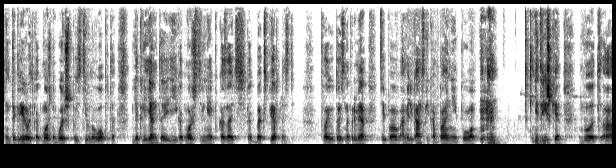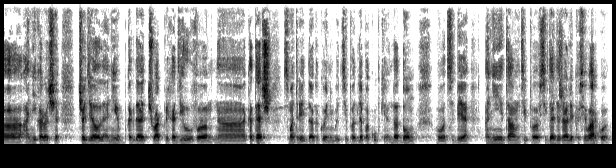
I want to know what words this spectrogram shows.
интегрировать как можно больше позитивного опыта для клиента и как можно сильнее показать как бы экспертность твою. То есть, например, типа американские компании по недвижки, вот, э, они, короче, что делали? Они, когда чувак приходил в э, коттедж смотреть, да, какой-нибудь, типа, для покупки, да, дом, вот, себе, они там, типа, всегда держали кофеварку,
